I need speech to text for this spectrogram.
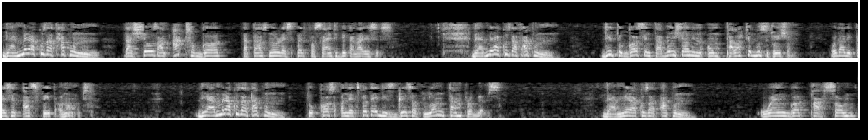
There are miracles that happen that shows an act of God that has no respect for scientific analysis. There are miracles that happen due to God's intervention in an unpalatable situation, whether the person has faith or not. There are miracles that happen to cause unexpected disgrace of long-term problems. There are miracles that happen when God passes some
